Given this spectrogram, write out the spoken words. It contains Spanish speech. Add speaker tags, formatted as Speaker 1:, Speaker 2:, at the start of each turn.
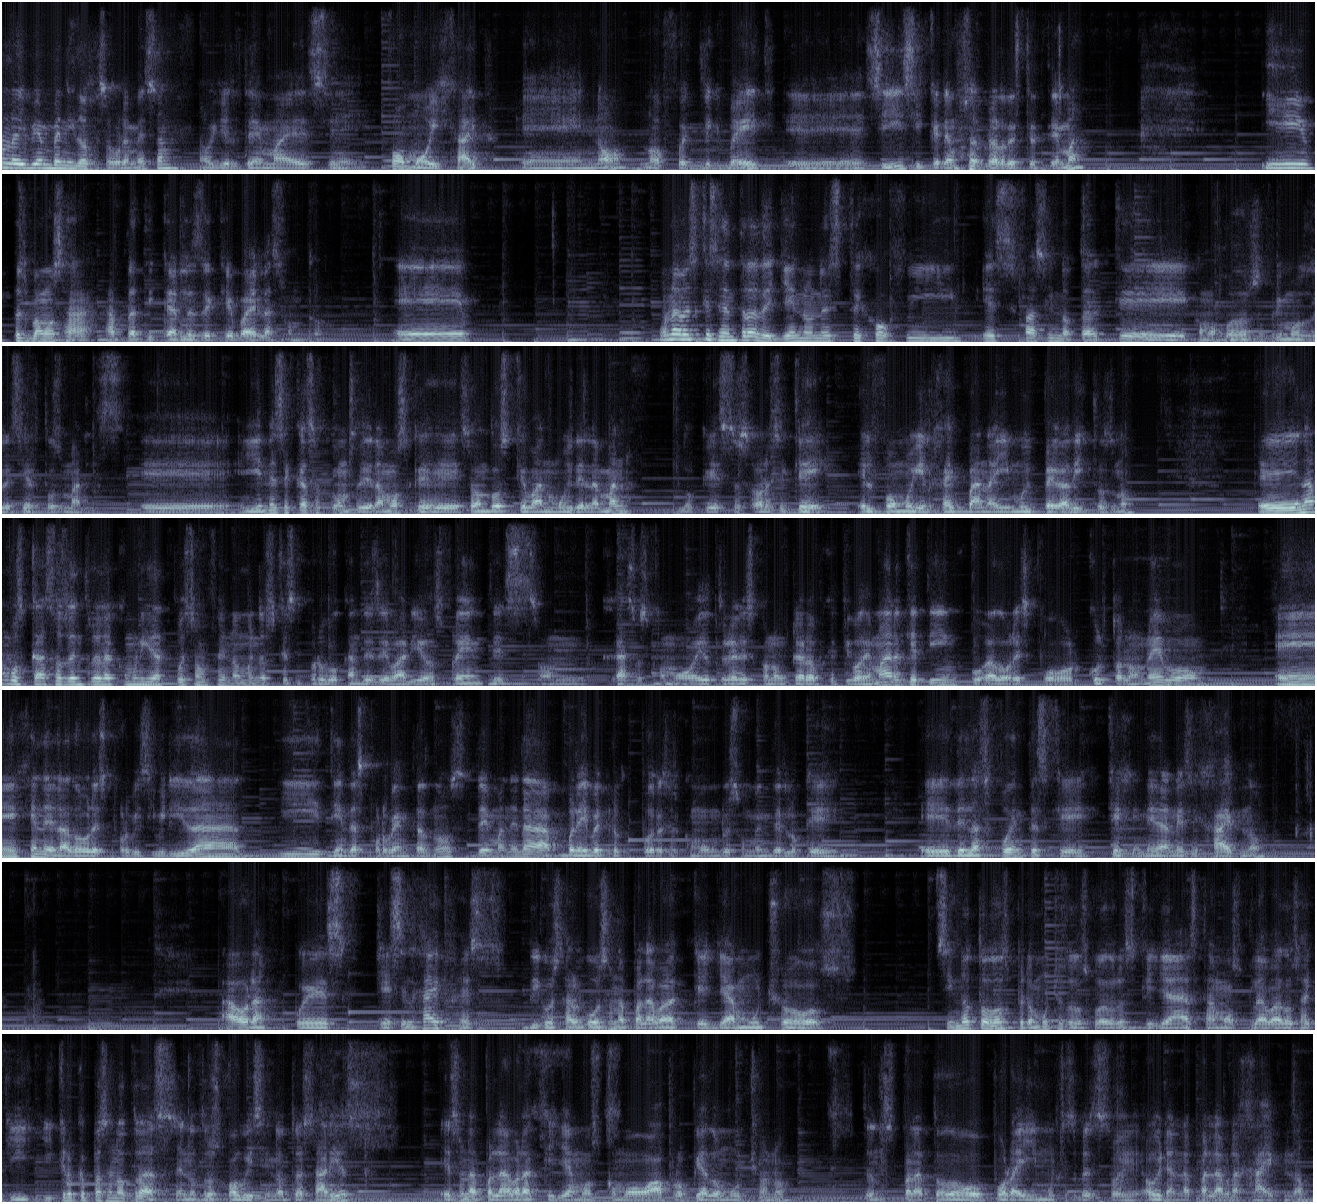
Speaker 1: hola y bienvenidos a Sobremesa. Hoy el tema es eh, FOMO y Hype. Eh, no, no fue clickbait. sí, sí queremos hablar de este tema. Y pues vamos a, platicarles de qué va el asunto. una vez que se entra de lleno en este hobby, es fácil notar que como jugadores sufrimos de ciertos males. y en ese caso consideramos que son dos que van muy de la mano. Lo que es ahora sí que el FOMO y el hype van ahí muy pegaditos, ¿no? Eh, en ambos casos dentro de la comunidad pues son fenómenos que se provocan desde varios frentes, son casos como editoriales con un claro objetivo de marketing, jugadores por culto a lo nuevo, eh, generadores por visibilidad y tiendas por ventas, ¿no? De manera breve creo que podría ser como un resumen de lo que, eh, de las fuentes que, que, generan ese hype, ¿no? Ahora, pues, ¿qué es el hype? Es, digo, es algo, es una palabra que ya muchos si no todos, pero muchos de los jugadores que ya estamos clavados aquí, y creo que pasa en, otras, en otros hobbies y en otras áreas, es una palabra que ya hemos como apropiado mucho, ¿no? Entonces, para todo por ahí muchas veces oirán la palabra hype, ¿no?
